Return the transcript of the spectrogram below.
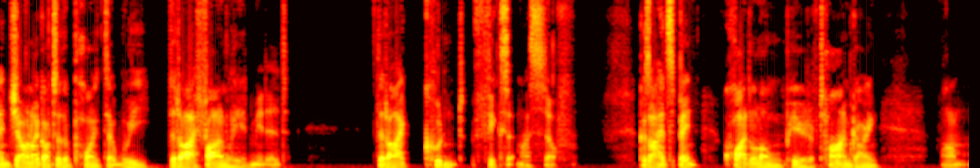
And Joe and I got to the point that we, that I finally admitted that I couldn't fix it myself. Because I had spent quite a long period of time going, um,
